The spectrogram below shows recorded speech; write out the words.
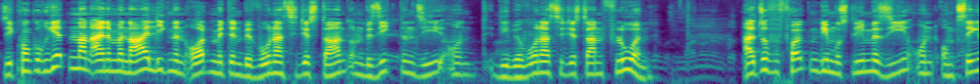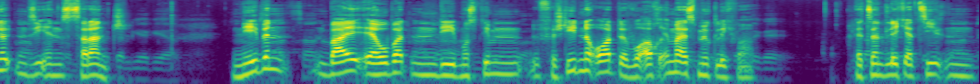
Sie konkurrierten an einem naheliegenden Ort mit den Bewohnern Sijistan und besiegten sie und die Bewohner Sijistan flohen. Also verfolgten die Muslime sie und umzingelten sie in Saranj. Nebenbei eroberten die Muslimen verschiedene Orte, wo auch immer es möglich war. Letztendlich erzielten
